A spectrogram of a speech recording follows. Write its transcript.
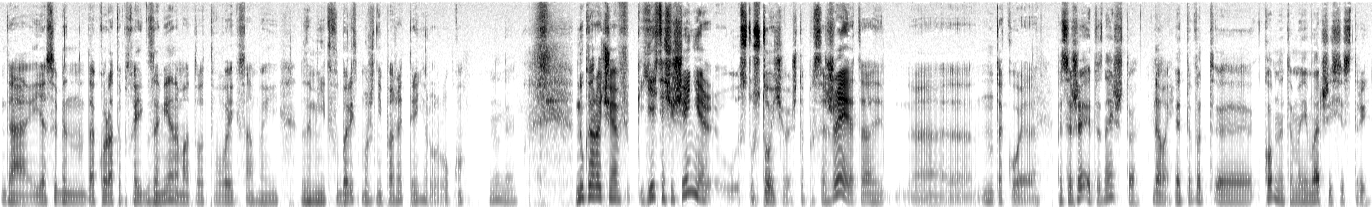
Да, и особенно надо аккуратно подходить к заменам, а то твой самый знаменитый футболист может не пожать тренеру руку. Ну да. Ну, короче, есть ощущение устойчивое, что ПСЖ это, э, ну, такое... ПСЖ это знаешь что? Давай. Это вот э, комната моей младшей сестры.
